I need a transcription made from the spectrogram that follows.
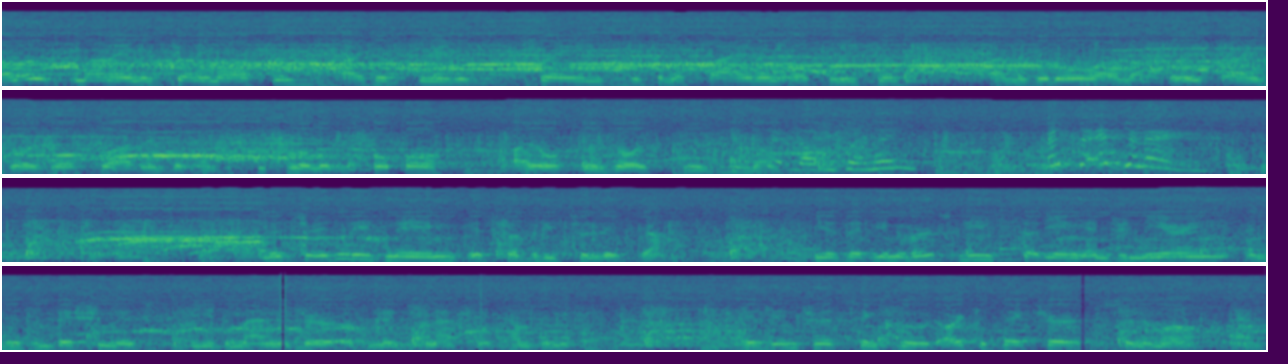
Hello, my name is Johnny Marston. I hope to either train to become a fireman or policeman. I'm a good all-round athlete. I enjoy horse riding, but in particular love football. I also enjoy music and dance. Long Johnny. Mr. Italy. Mr. Italy's name is Fabrizio Lecca. He is at university studying engineering and his ambition is to be the manager of an international company. His interests include architecture, cinema, and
